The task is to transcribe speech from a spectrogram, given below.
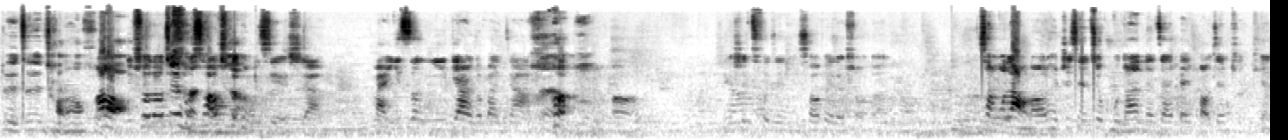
对最近炒的很火。哦，你说到这促销这。东西也是啊，买一赠一，第二个半价，啊 嗯，也是促进消费的手段。像我姥姥，她之前就不断的在被保健品骗，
